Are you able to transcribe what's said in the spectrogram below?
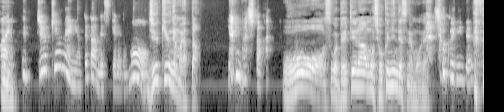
はい。うん。で19年やってたんですけれども、19年もやった。やりました。おー、すごい。ベテラン、もう職人ですね、もうね。職人です。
